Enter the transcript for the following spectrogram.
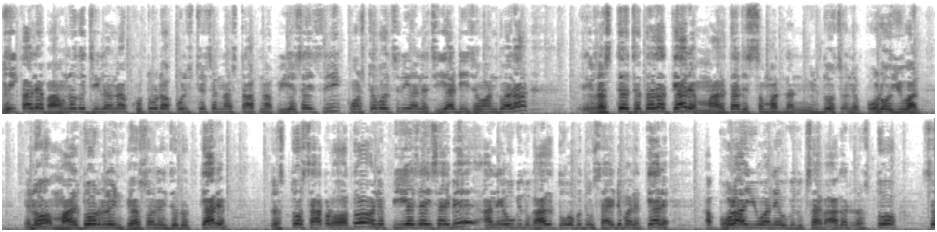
ગઈકાલે ભાવનગર જિલ્લાના ખુટોડા પોલીસ સ્ટેશનના સ્ટાફના પીએસઆઈ શ્રી, કોન્સ્ટેબલ શ્રી અને જીઆરડી જવાન દ્વારા રસ્તે જતા હતા ત્યારે માલધારી સમાજના નિર્દોષ અને ભોળો યુવાન એનો માલઢોર લઈને ભેંસો લઈને જતો ત્યારે રસ્તો સાંકડો હતો અને પીએસઆઈ સાહેબે આને એવું કીધું કે હાલ તું આ બધું સાઈડમાં લે. ત્યારે આ ભોળા યુવાને એવું કીધું કે સાહેબ, આગળ રસ્તો છે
